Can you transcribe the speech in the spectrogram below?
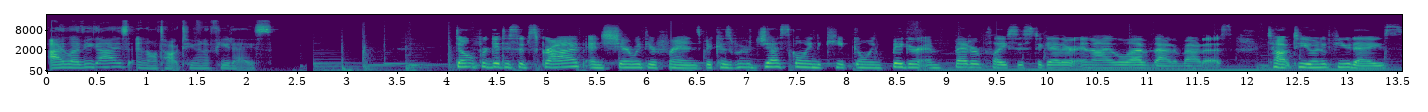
I love you guys, and I'll talk to you in a few days. Don't forget to subscribe and share with your friends because we're just going to keep going bigger and better places together, and I love that about us. Talk to you in a few days.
